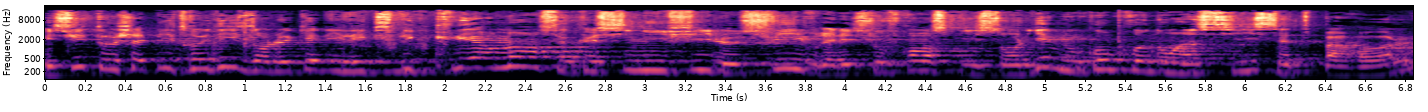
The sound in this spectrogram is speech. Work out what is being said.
Et suite au chapitre 10 dans lequel il explique clairement ce que signifie le suivre et les souffrances qui y sont liées, nous comprenons ainsi cette parole.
